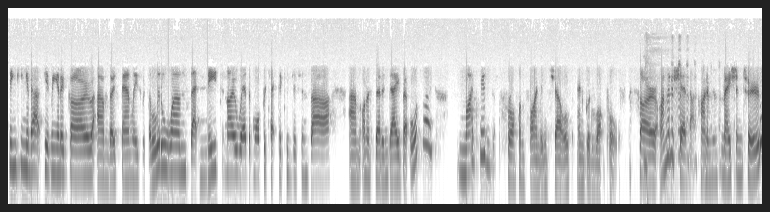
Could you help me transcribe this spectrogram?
thinking about giving it a go, um, those families with the little ones that need to know where the more protected conditions are um, on a certain day, but also my kids froth on finding shells and good rock pools. So I'm going to share that kind of information too.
